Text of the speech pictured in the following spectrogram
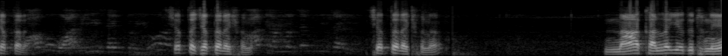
చెప్తాను. చెప్తా చెప్తా లక్ష్మణ. చెప్తా లక్ష్మణ. నా కళ్ళ ఎదుటనే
